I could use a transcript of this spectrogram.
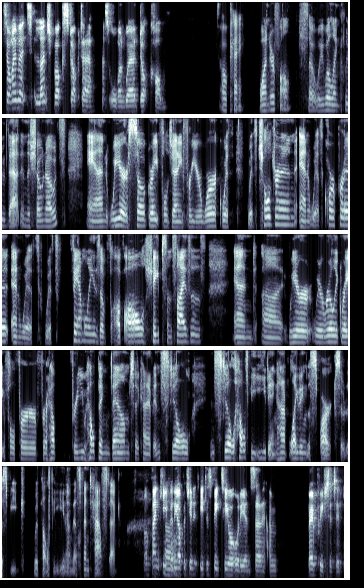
So I'm at lunchboxdoctor, that's all one word, dot com. Okay, wonderful. So we will include that in the show notes. And we are so grateful, Jenny, for your work with, with children and with corporate and with, with families of, of all shapes and sizes. And uh, we're we're really grateful for for help for you helping them to kind of instill instill healthy eating, kind of lighting the spark, so to speak, with healthy eating. That's fantastic. Well, thank you for uh the opportunity to speak to your audience. I'm very appreciative.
